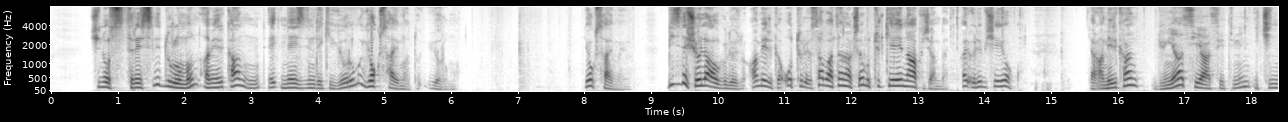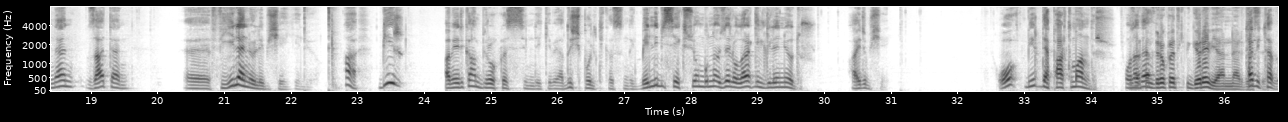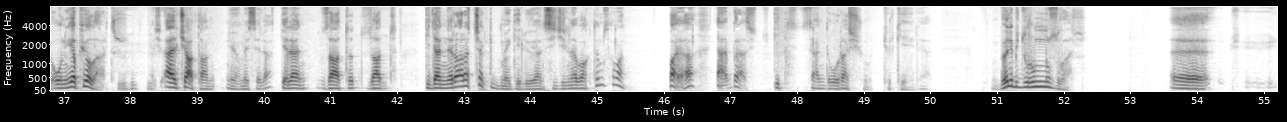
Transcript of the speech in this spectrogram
Şimdi o stresli durumun Amerikan e- nezdindeki yorumu yok sayma yorumu. Yok sayma yorumu. Biz de şöyle algılıyoruz. Amerika oturuyor sabahtan akşam bu Türkiye'ye ne yapacağım ben? Hayır öyle bir şey yok. Yani Amerikan dünya siyasetinin içinden zaten e, fiilen öyle bir şey geliyor. Ha bir Amerikan bürokrasisindeki veya dış politikasındaki belli bir seksiyon bununla özel olarak ilgileniyordur. Ayrı bir şey. O bir departmandır. Ona Zaten da bürokratik bir görev yani neredeyse. tabii tabii onu yapıyorlardır. İşte Elçi atanıyor mesela. Gelen zatı zat gidenleri aratacak gibime geliyor. Yani siciline baktığım zaman bayağı yani biraz git sen de uğraş şu Türkiye ile. Böyle bir durumumuz var. Ee,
